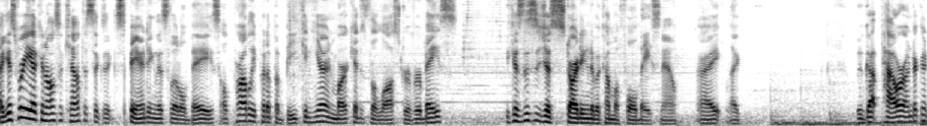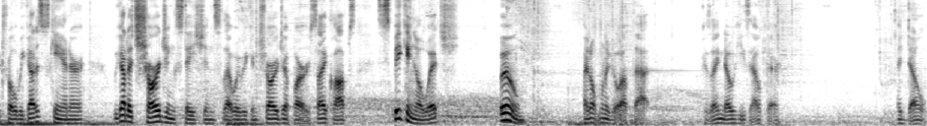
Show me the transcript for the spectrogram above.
I guess you can also count this as expanding this little base. I'll probably put up a beacon here and mark it as the Lost River base. Because this is just starting to become a full base now. Alright, like... We've got power under control. We got a scanner. We got a charging station so that way we can charge up our Cyclops. Speaking of which, boom. I don't want to go out that. Because I know he's out there. I don't.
